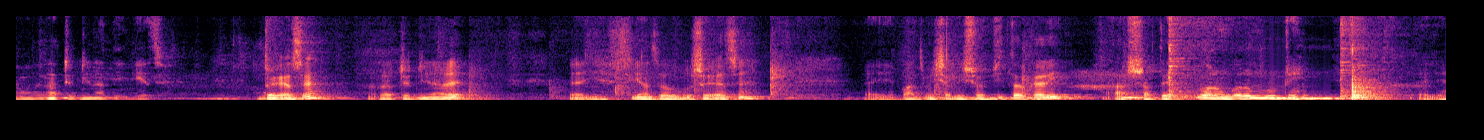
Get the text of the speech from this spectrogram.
আমাদের রাত্রের ডিনার দিয়ে দিয়েছে। উঠে গেছে? রাত্রের ডিনারে এই বসে গেছে। এই পাঁচ মিশালি সবজি তরকারি আর সাথে গরম গরম রুটি। এই যে।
